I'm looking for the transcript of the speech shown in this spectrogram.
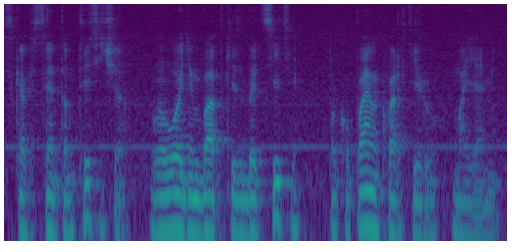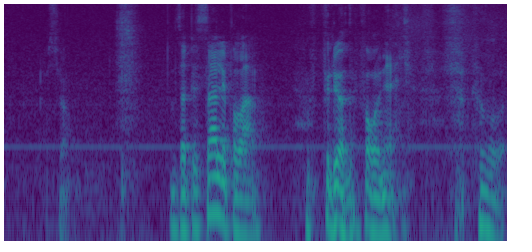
с коэффициентом 1000, выводим бабки из Bad City, покупаем квартиру в Майами. Все. Записали план? Вперед выполнять. Вот.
